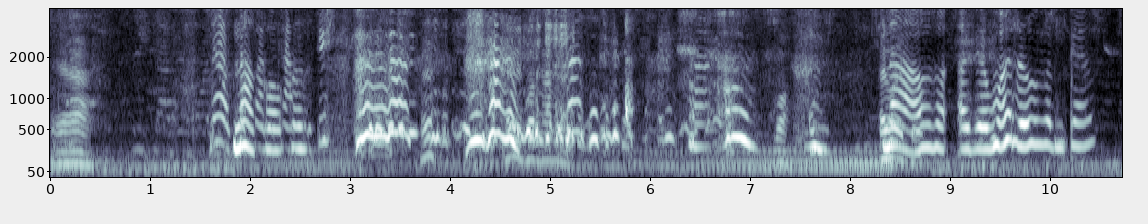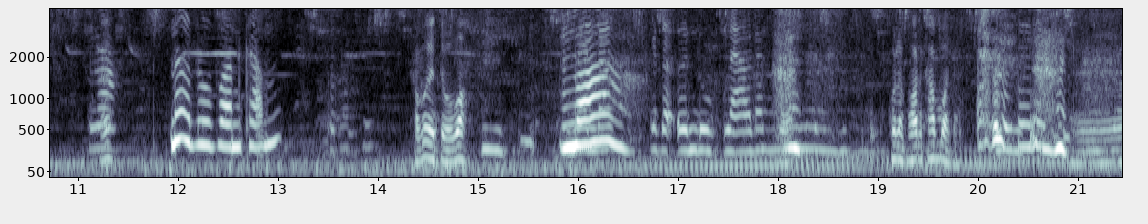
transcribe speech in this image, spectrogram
เนี่ยหน้าหน้าก็ก็ที่เฮ้ยเฮ้ยคนทำเลยบ ห้ไว้ Nào, ở cái mới ru phần cắm เนาะ Nào ru phần cắm เขาเอิ้นตัวบ่ Ba จะก็เอิ้นลูกแล้วนะคนละพรคำหมดอะเออ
